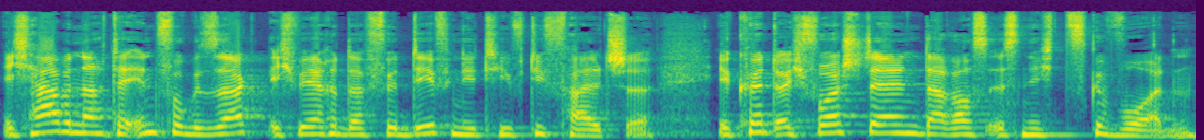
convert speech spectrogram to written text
Ich habe nach der Info gesagt, ich wäre dafür definitiv die falsche. Ihr könnt euch vorstellen, daraus ist nichts geworden.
